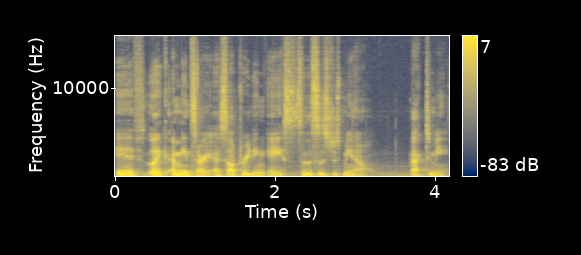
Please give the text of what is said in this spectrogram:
if, like, I mean, sorry, I stopped reading ACE, so this is just me now. Back to me.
